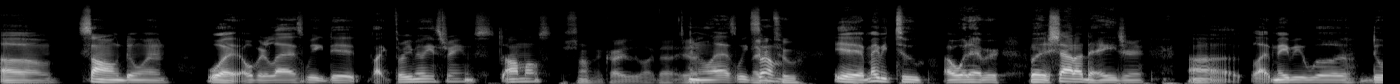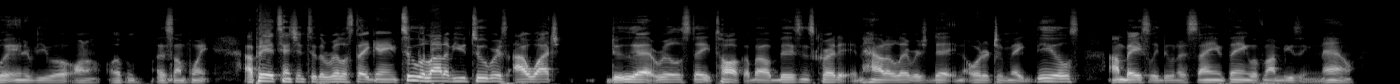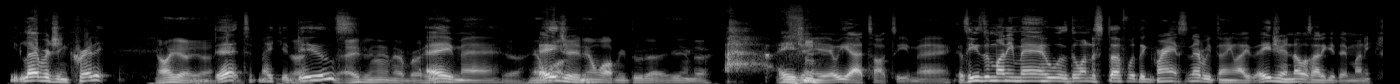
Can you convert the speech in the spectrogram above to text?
Um, song doing what over the last week did like three million streams almost Something crazy like that. Yeah. in the last week. Maybe Something two. yeah, maybe two or whatever. But shout out to Adrian. Uh, like maybe we'll do an interview on of him at some point. I pay attention to the real estate game too. A lot of YouTubers I watch do that real estate talk about business credit and how to leverage debt in order to make deals. I'm basically doing the same thing with my music now. You leveraging credit, Oh yeah, yeah. debt to make your Yeah. deals. Yeah, Adrian in there, bro. He- Hey man, Yeah. He don't walk- Adrian. he don't walk me through that. He in there. Adrian, yeah, we gotta talk to you, man, because he's the money man who was doing the stuff with the grants and everything. Like Adrian knows how to get that money.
